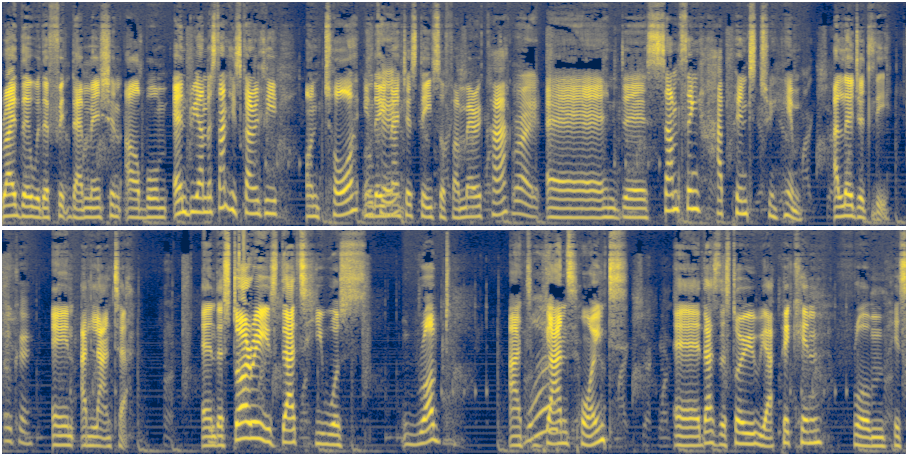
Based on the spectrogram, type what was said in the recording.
right there with the 5th Dimension album, and we understand he's currently on tour in the United States of America. Right. And uh, something happened to him allegedly Okay. in Atlanta. And the story is that he was robbed at What? gunpoint. Uh, that's the story we are picking from his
